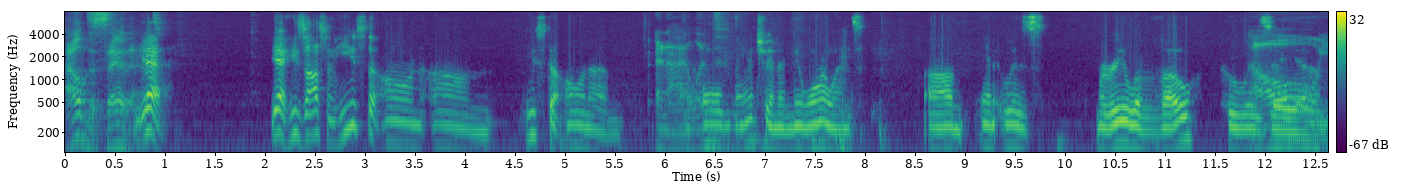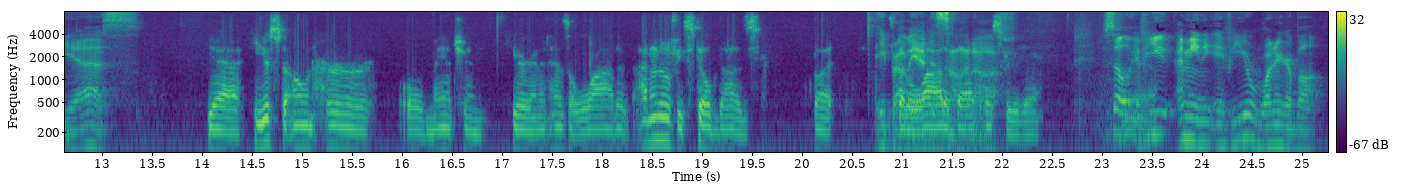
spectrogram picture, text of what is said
I'll just say that. Yeah. Yeah, he's awesome. He used to own um he used to own um an an island. old mansion in New Orleans, um, and it was Marie Laveau who was oh a um, yes. yeah. He used to own her old mansion here, and it has a lot of. I don't know if he still does, but He it's got probably a had to lot of sell it bad off. history there. So if you, I mean, if you're wondering about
